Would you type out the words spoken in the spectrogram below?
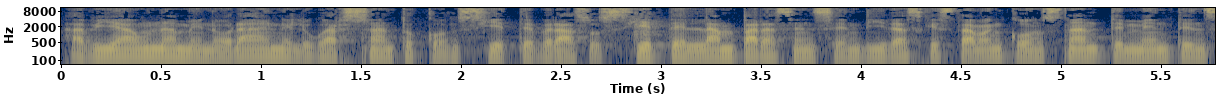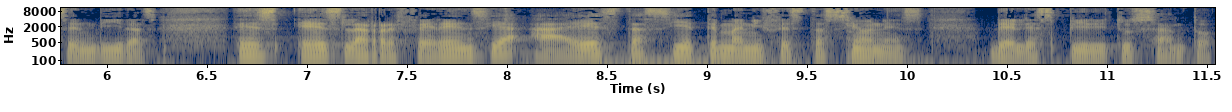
había una menorá en el lugar santo con siete brazos, siete lámparas encendidas que estaban constantemente encendidas? Es, es la referencia a estas siete manifestaciones del Espíritu Santo.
